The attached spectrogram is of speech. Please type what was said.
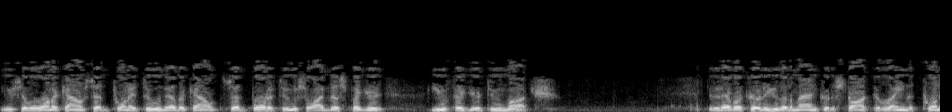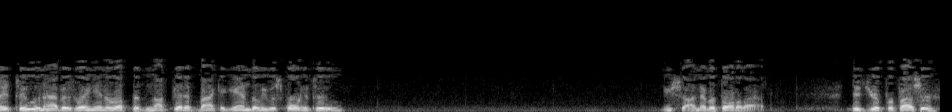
You said, well, one account said 22 and the other account said 42, so I just figured you figure too much. Did it ever occur to you that a man could start to reign at 22 and have his reign interrupted and not get it back again till he was 42? You said, I never thought of that. Did your professor?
